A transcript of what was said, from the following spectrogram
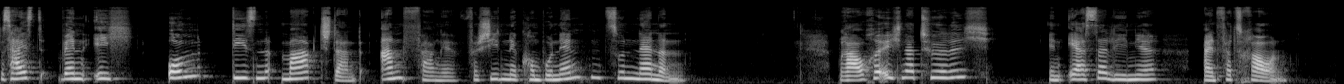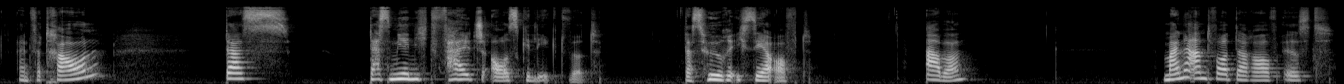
Das heißt, wenn ich um diesen Marktstand anfange, verschiedene Komponenten zu nennen, brauche ich natürlich in erster Linie ein Vertrauen. Ein Vertrauen, das dass mir nicht falsch ausgelegt wird. Das höre ich sehr oft. Aber meine Antwort darauf ist,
